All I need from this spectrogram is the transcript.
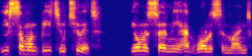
lest someone beat him to it. He almost certainly had Wallace in mind.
